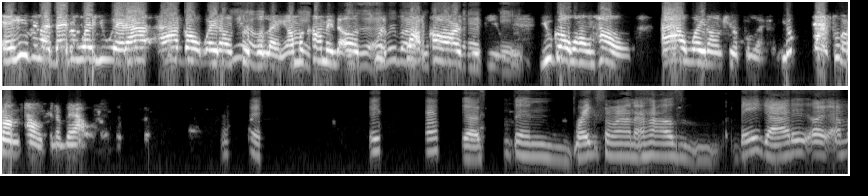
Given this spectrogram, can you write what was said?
And he be like, "Baby, where you at? I I go wait on Triple A. I'm gonna come in uh, flip swap cars with you. You go on home. I'll wait on Triple A. You, that's what I'm talking about." Yeah, something breaks around the house, Bay got it. Like I'm,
